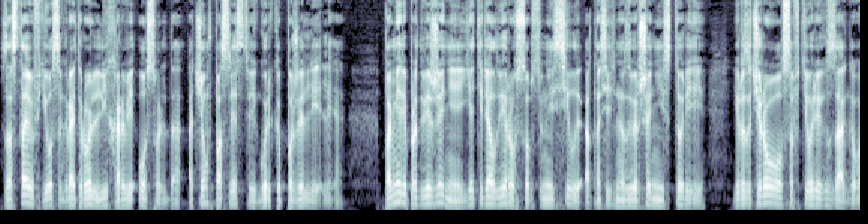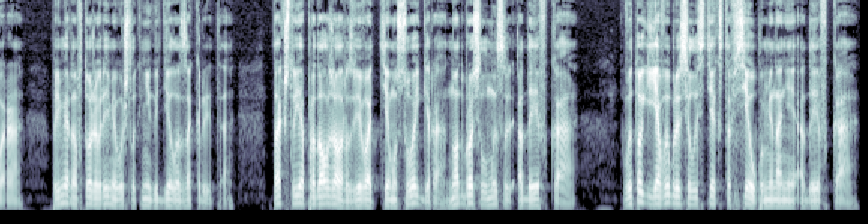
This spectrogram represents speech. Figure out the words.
заставив его сыграть роль Ли Харви Освальда, о чем впоследствии горько пожалели. По мере продвижения я терял веру в собственные силы относительно завершения истории и разочаровывался в теориях заговора – Примерно в то же время вышла книга «Дело закрыто». Так что я продолжал развивать тему Суэгера, но отбросил мысль о ДФК. В итоге я выбросил из текста все упоминания о ДФК.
